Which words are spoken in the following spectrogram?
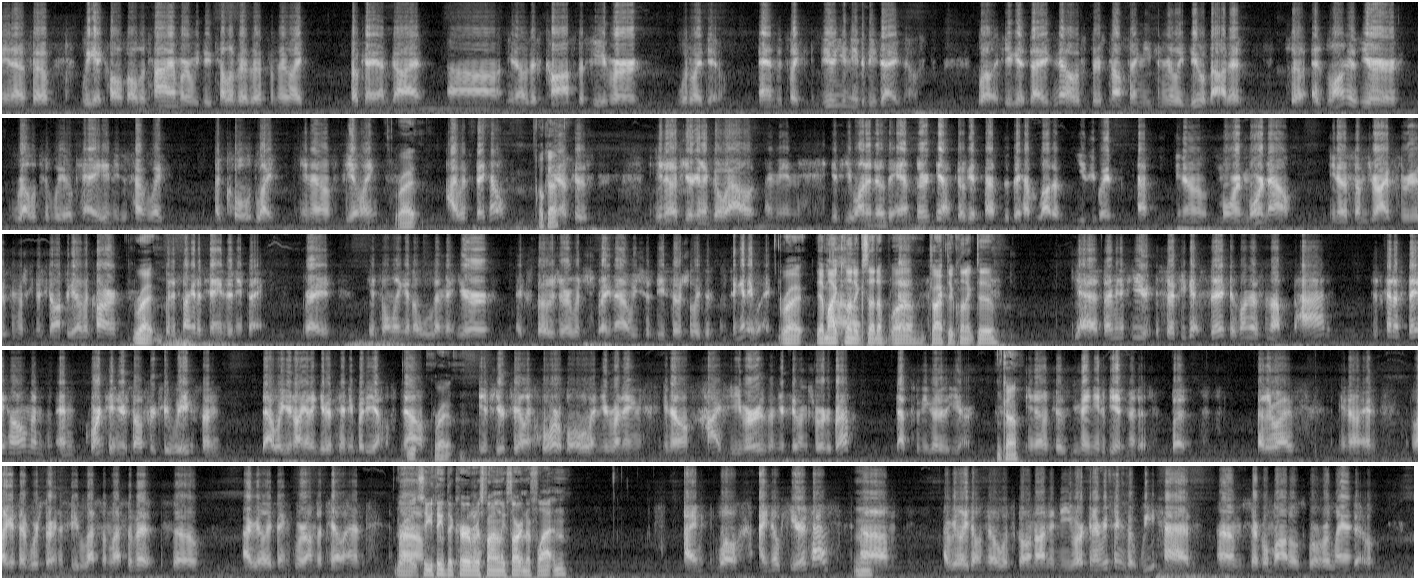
you know. So we get calls all the time, or we do televisits, and they're like, "Okay, I've got, uh, you know, this cough, the fever. What do I do?" And it's like, "Do you need to be diagnosed?" Well, if you get diagnosed, there's nothing you can really do about it. So as long as you're relatively okay and you just have like a cold-like, you know, feeling, Right. I would stay home. Okay. You know, because you know, if you're going to go out, I mean, if you want to know the answer, yeah, go get tested. They have a lot of easy ways to test. You know, more and more now. You know, some drive-throughs in which case you don't have to get out of the car, Right. but it's not going to change anything, right? It's only going to limit your exposure, which right now we should be socially distancing anyway. Right. Yeah, my Uh, clinic set up uh, yeah. drive-through clinic too. Yes, I mean, if you so if you get sick, as long as it's not bad, just kind of stay home and, and quarantine yourself for two weeks, and that way you're not going to give it to anybody else. Now, Right. if you're feeling horrible and you're running, you know, high fevers and you're feeling short of breath, that's when you go to the ER. Okay. You know, because you may need to be admitted. But otherwise, you know, and like I said, we're starting to see less and less of it. So I really think we're on the tail end. Right. Um, so you think the curve is finally starting to flatten? I well, I know here it has. Mhm. Um, I really don't know what's going on in New York and everything, but we had um, several models for Orlando.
